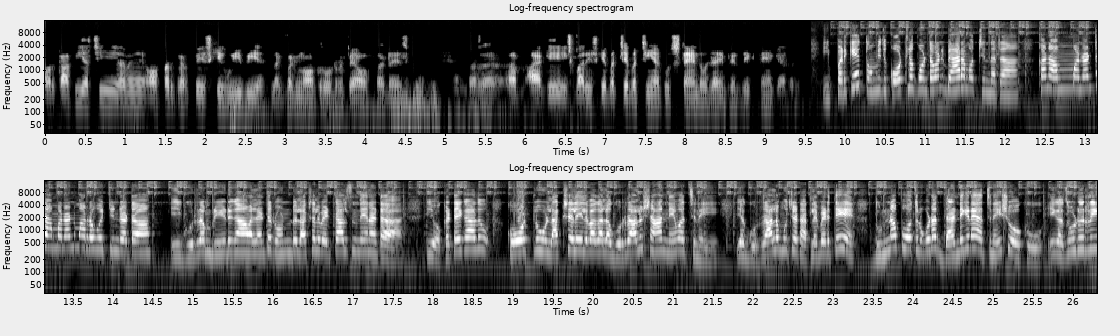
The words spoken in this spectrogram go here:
और काफ़ी अच्छी हमें ऑफर घर पे इसकी हुई भी है लगभग नौ करोड़ रुपया ऑफर्ड है इसको पर अब आगे एक बार इसके बच्चे बच्चियां कुछ स्टैंड हो जाए फिर देखते हैं क्या बने ఇప్పటికే తొమ్మిది కోట్ల కొంటామని బేరం వచ్చిందట కానీ అమ్మనంటే అమ్మనని మర్రగొచ్చిండట ఈ గుర్రం బ్రీడ్ కావాలంటే రెండు లక్షలు పెట్టాల్సిందేనట ఈ ఒకటే కాదు కోట్లు లక్షలు ఇలవగల గుర్రాలు షాన్నే వచ్చినాయి ఇక గుర్రాల ముచ్చట అట్లా పెడితే దున్నపోతులు కూడా దండిగానే వచ్చినాయి షోకు ఇక చూడుర్రి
